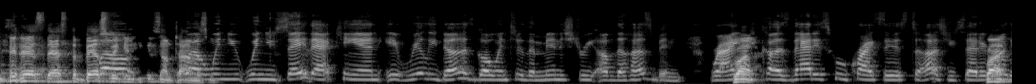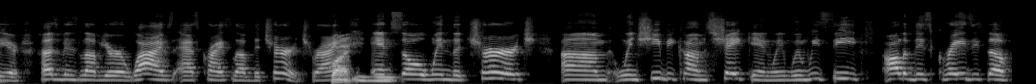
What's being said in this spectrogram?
That's that's the best Well- we can do sometimes. Well, when you when you say that, Ken, it really does go into the ministry of the husband, right? Right. Because that is who Christ is to us. You said it Right. earlier. Husbands love your wives as Christ loved the church, right? right. And Mhm. so when the church, um, when she becomes shaken, when when we see all of this crazy stuff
